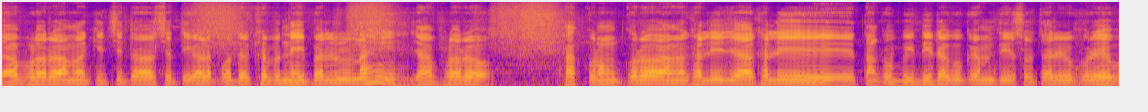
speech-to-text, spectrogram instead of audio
ଯାହାଫଳରେ ଆମେ କିଛି ତ ସେତିକିବେଳେ ପଦକ୍ଷେପ ନେଇପାରିଲୁ ନାହିଁ ଯାହାଫଳରେ ଠାକୁରଙ୍କର ଆମେ ଖାଲି ଯାହା ଖାଲି ତାଙ୍କ ବିଧିଟାକୁ କେମିତି ସୁଚାରୁ ରୂପରେ ହେବ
